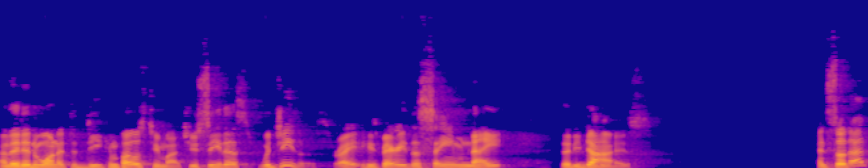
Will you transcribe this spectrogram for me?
and they didn't want it to decompose too much. You see this with Jesus, right? He's buried the same night that he dies. And so that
